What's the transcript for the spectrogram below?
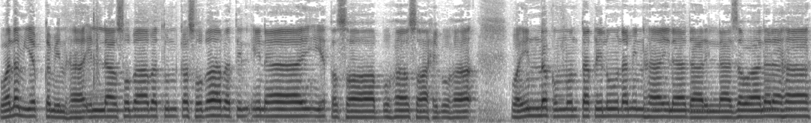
ولم يبق منها إلا صبابة كصبابة الإناء يتصابها صاحبها وإنكم منتقلون منها إلى دار لا زوال لها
